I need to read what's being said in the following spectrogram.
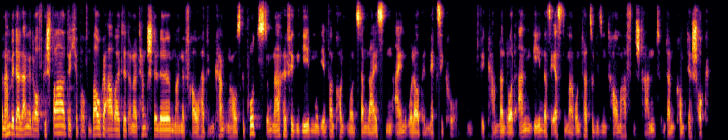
Dann haben wir da lange drauf gespart. Ich habe auf dem Bau gearbeitet, an der Tankstelle. Meine Frau hat im Krankenhaus geputzt und Nachhilfe gegeben und irgendwann konnten wir uns dann leisten einen Urlaub in Mexiko. Und wir kamen dann dort an, gehen das erste Mal runter zu diesem traumhaften Strand und dann kommt der Schock.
